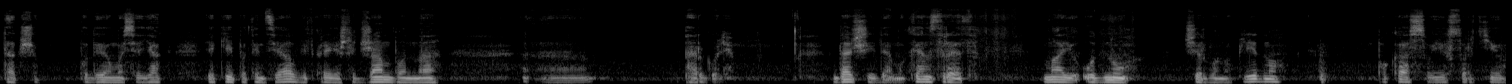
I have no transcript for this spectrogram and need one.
Так що подивимося, як, який потенціал відкриє Шиджамбо на е, перголі. Далі йдемо. Кенсред. Маю одну червоноплідну. Показ своїх сортів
